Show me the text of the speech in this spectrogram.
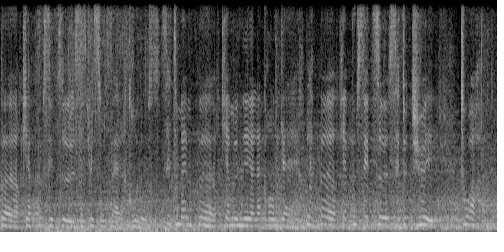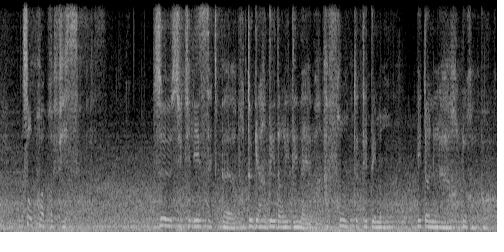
peur qui a poussé Zeus à tuer son père, Chronos. Cette même peur qui a mené à la Grande Guerre. La peur qui a poussé Zeus à te tuer. Toi, son propre fils. Zeus utilise cette peur pour te garder dans les ténèbres, affronte tes démons et donne-leur le repos.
